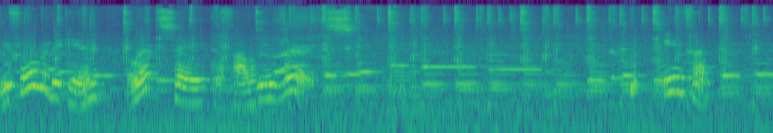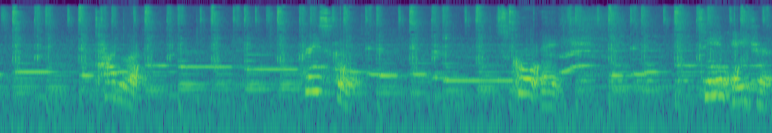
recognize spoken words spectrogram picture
Before we begin, let's say the following words. Infant Toddler Preschool School age Teenager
